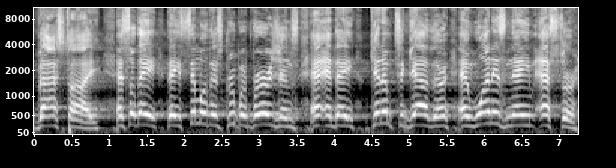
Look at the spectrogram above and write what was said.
Vashti. And so they, they assemble this group of virgins and, and they get them together, and one is named Esther.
